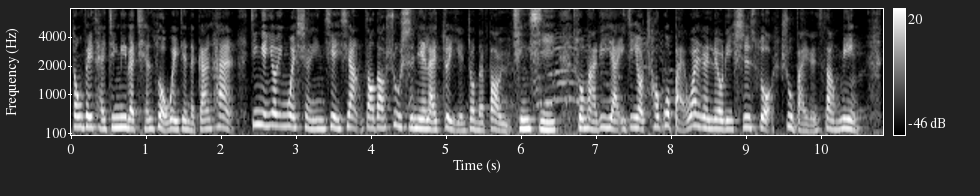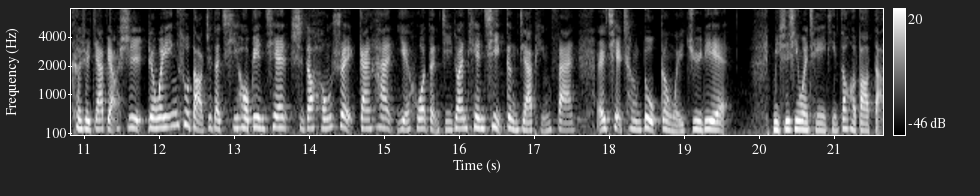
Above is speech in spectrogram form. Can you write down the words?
东非才经历了前所未见的干旱，今年又因为声音现象遭到数十年来最严重的暴雨侵袭。索马利亚已经有超过百万人流离失所，数百人丧命。科学家表示，人为因素导致的气候变迁，使得洪水、干旱、野火等极端天气更加频繁，而且程度更为剧烈。米氏新闻钱以婷综合报道。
